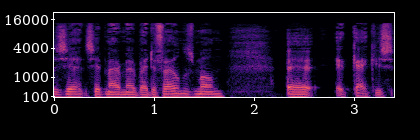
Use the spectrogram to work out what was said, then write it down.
zet, zet mij maar bij de vuilnisman. Kijk eens,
